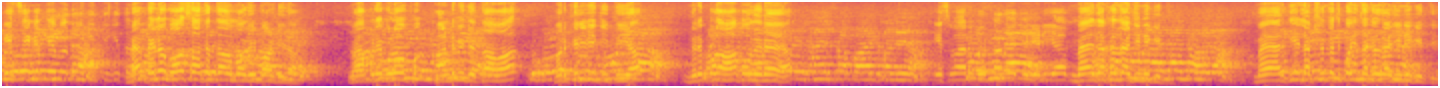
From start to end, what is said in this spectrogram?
ਕਿਸੇ ਕਿਤੇ ਬਦਲੀ ਕੀਤੀ ਕਿ ਮੈਂ ਪਹਿਲਾਂ ਬਹੁਤ ਸਾਥ ਦਿੱਤਾ ਆਮ ਆਦਮੀ ਪਾਰਟੀ ਦਾ। ਮੈਂ ਆਪਣੇ ਕੋਲੋਂ ਫੰਡ ਵੀ ਦਿੱਤਾ ਵਾ ਵਰਕਰੀ ਵੀ ਕੀਤੀ ਆ। ਮੇਰੇ ਕੋਲ ਆਪ ਆਉਂਦੇ ਰਹੇ ਆ। ਇਸ ਵਾਰ ਵੋਟਾਂ ਦੇ ਵਿੱਚ ਜਿਹੜੀ ਆ ਮੈਂ ਦਖਲਅੰਦਾਜ਼ੀ ਨਹੀਂ ਕੀਤੀ। ਮੈਂ ਐਰਕੀ ਇਲੈਕਸ਼ਨ ਵਿੱਚ ਕੋਈ ਦਖਲਅੰਦਾਜ਼ੀ ਨਹੀਂ ਕੀਤੀ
